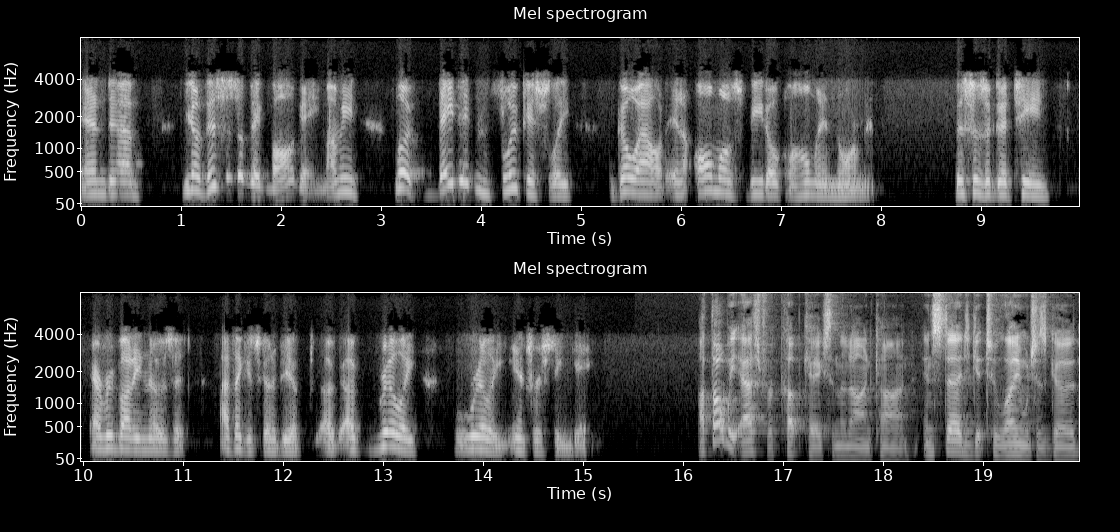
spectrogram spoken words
and um, you know this is a big ball game. I mean, look, they didn't flukishly go out and almost beat Oklahoma in Norman. This is a good team. Everybody knows it. I think it's going to be a, a, a really, really interesting game. I thought we asked for cupcakes in the non-con. Instead, you get Tulane, which is good,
